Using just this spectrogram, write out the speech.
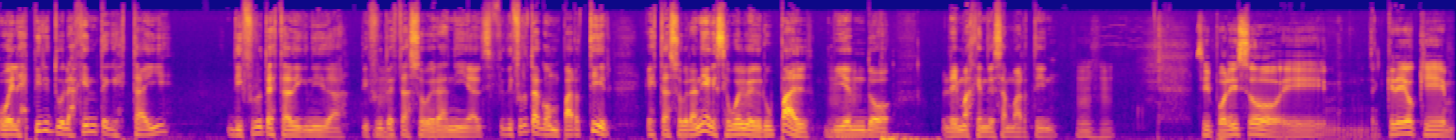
o el espíritu de la gente que está ahí disfruta esta dignidad, disfruta mm. esta soberanía, disfruta compartir esta soberanía que se vuelve grupal viendo la imagen de San Martín. Sí, por eso eh, creo que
